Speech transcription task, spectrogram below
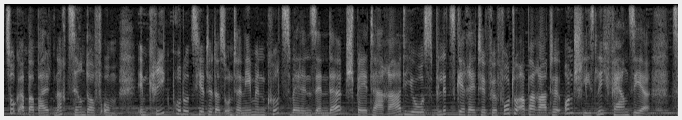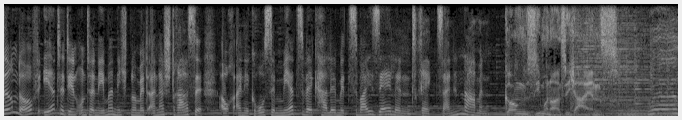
zog aber bald nach Zirndorf um. Im Krieg produzierte das Unternehmen Kurzwellensender, später Radios, Blitzgeräte für Fotoapparate und schließlich Fernseher. Zirndorf ehrte den Unternehmer nicht nur mit einer Straße, auch eine große Mehrzweckhalle mit zwei Sälen trägt seinen Namen. Gong 97.1. Well,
